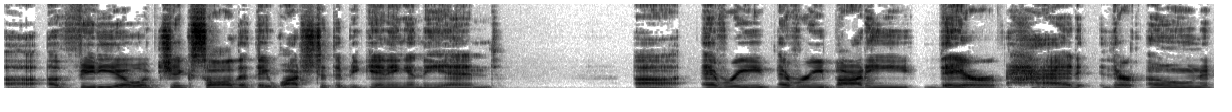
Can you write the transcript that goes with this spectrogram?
uh, a video of Jigsaw that they watched at the beginning and the end. Uh, every everybody there had their own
